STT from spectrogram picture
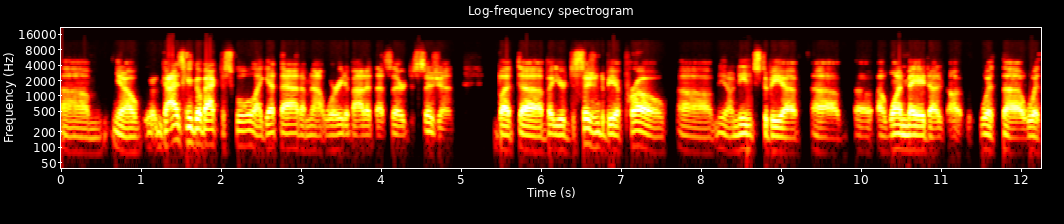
Um, you know guys can go back to school. I get that. I'm not worried about it. That's their decision. But uh, but your decision to be a pro uh, you know needs to be a a, a one made uh, uh, with uh, with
